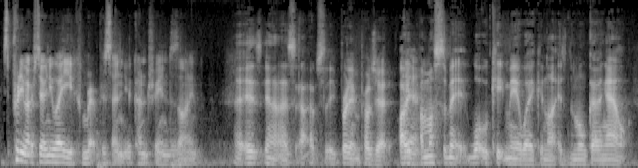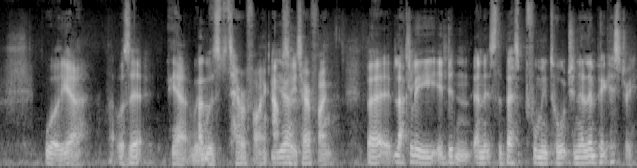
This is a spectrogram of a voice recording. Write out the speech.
It's pretty much the only way you can represent your country in design. It is, yeah, it's an absolutely brilliant project. I, Yeah. I must admit, what would keep me awake at night is them all going out. Well, yeah, that was it. Yeah, it And- was terrifying, absolutely Yeah. terrifying. But luckily, it didn't, and it's the best performing torch in Olympic history.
